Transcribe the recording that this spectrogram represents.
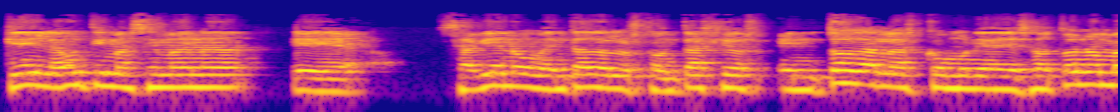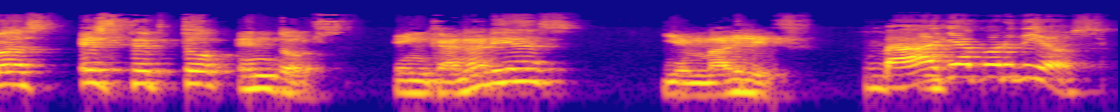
que en la última semana eh, se habían aumentado los contagios en todas las comunidades autónomas, excepto en dos, en Canarias y en Madrid. Vaya por Dios.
